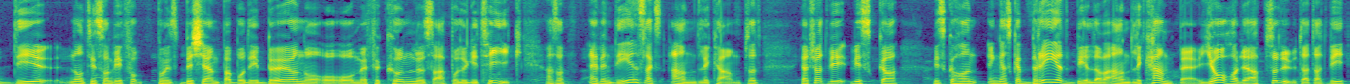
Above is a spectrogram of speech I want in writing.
det är någonting som vi får bekämpa både i bön och, och, och med förkunnelse och apologetik. Alltså, även det är en slags andlig kamp. Så att jag tror att vi, vi, ska, vi ska ha en, en ganska bred bild av vad andlig kamp är. Jag har det absolut, att, att vi,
